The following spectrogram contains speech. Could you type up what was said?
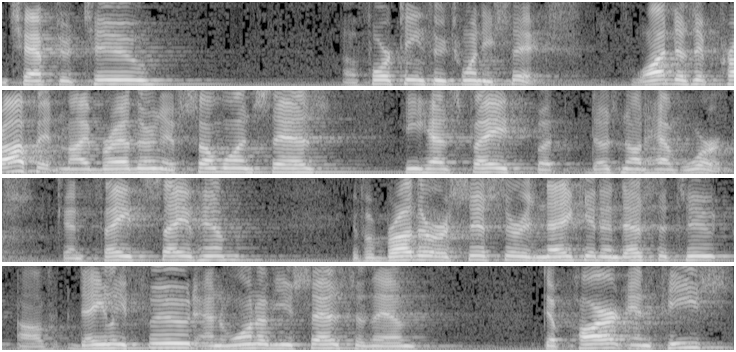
in chapter 2, uh, 14 through 26. What does it profit, my brethren, if someone says he has faith but does not have works? Can faith save him? If a brother or sister is naked and destitute of daily food, and one of you says to them, Depart in peace,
